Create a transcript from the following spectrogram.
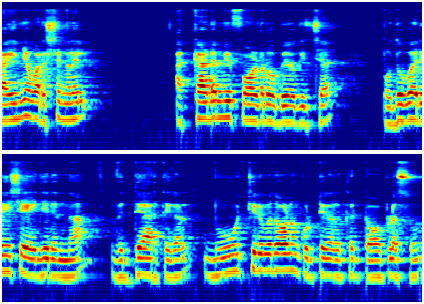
കഴിഞ്ഞ വർഷങ്ങളിൽ അക്കാഡമി ഫോൾഡർ ഉപയോഗിച്ച് പൊതുപരീക്ഷ എഴുതിയിരുന്ന വിദ്യാർത്ഥികൾ നൂറ്റി ഇരുപതോളം കുട്ടികൾക്ക് ടോപ്പ് പ്ലസും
